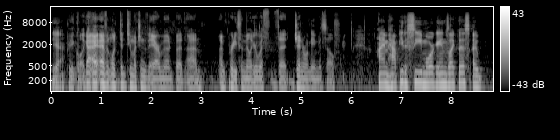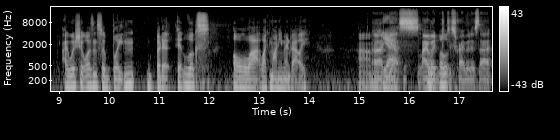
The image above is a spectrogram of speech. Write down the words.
Yeah. pretty cool. Like I, I haven't looked in, too much into the AR mode, but um, I'm pretty familiar with the general game itself. I'm happy to see more games like this. I I wish it wasn't so blatant, but it, it looks a lot like Monument Valley. Uh, Yeah. Yes, I would Oh, oh. describe it as that.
